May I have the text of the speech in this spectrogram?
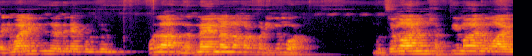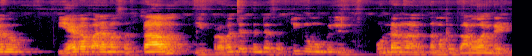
പരിപാലിക്കുന്നു എന്നതിനെക്കുറിച്ചും ഉള്ള നിർണയങ്ങൾ നമ്മൾ പഠിക്കുമ്പോൾ ബുദ്ധിമാനും ശക്തിമാനുമായൊരു ഏക പരമ സൃഷ്ടാവ് ഈ പ്രപഞ്ചത്തിന്റെ സൃഷ്ടിക്ക് മുമ്പിൽ ഉണ്ടെന്ന് നമുക്ക് കാണുവാൻ കഴിയും.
